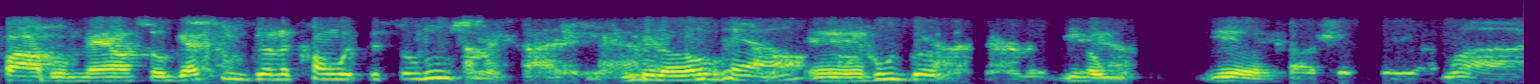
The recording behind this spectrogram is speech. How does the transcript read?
problem now. So guess who's gonna come with the solution? I'm excited, man. You know, Yeah. and who's gonna, you know, yeah. Well,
